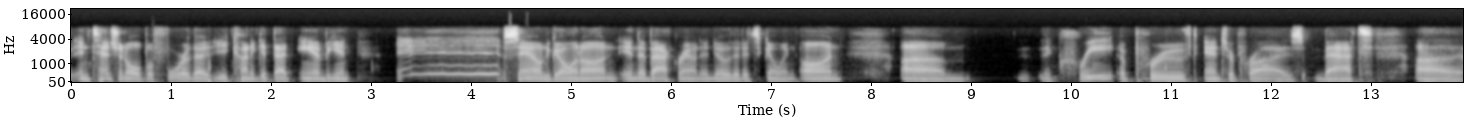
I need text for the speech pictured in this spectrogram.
intentional before that you kind of get that ambient sound going on in the background and know that it's going on. Um, the Kree approved enterprise, Matt, uh,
